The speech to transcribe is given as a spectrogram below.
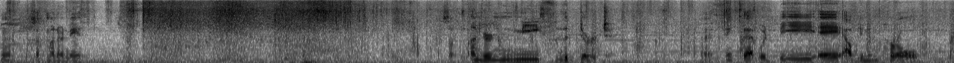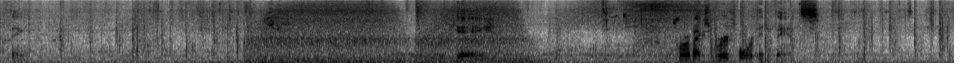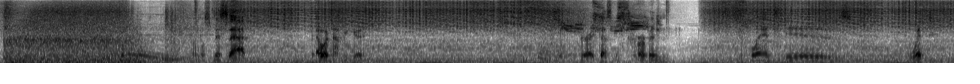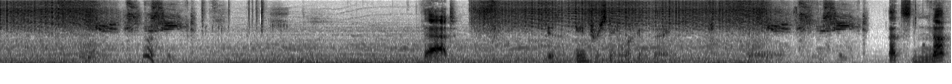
Hmm, something underneath. Underneath the dirt. I think that would be a albumin pearl thing. Okay. Korvax's word for advance. Almost missed that. That would not be good. Ferrite dust and carbon. Plant is wet. That is an interesting looking thing. That's not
